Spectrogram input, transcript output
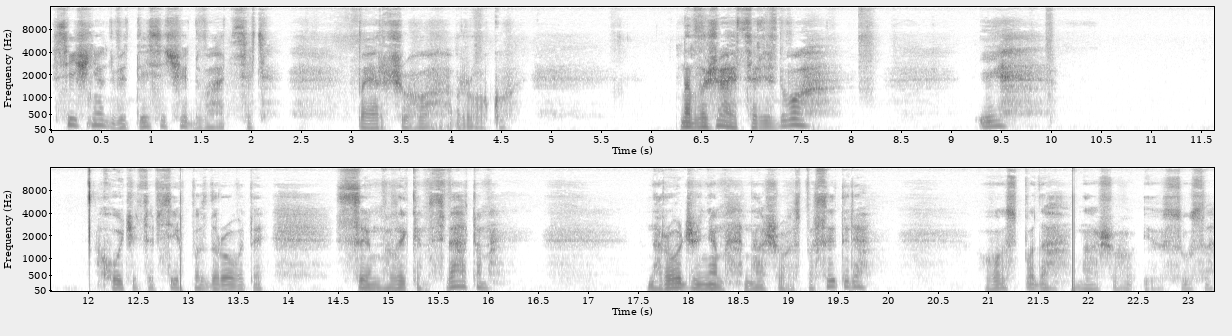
січня 2021 року. Наближається Різдво і Хочеться всіх поздоровити з цим великим святом, народженням нашого Спасителя, Господа нашого Ісуса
